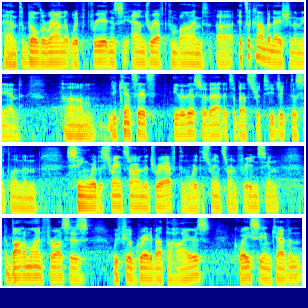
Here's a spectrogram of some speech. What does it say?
And to build around it with free agency and draft combined, uh, it's a combination in the end. Um, you can't say it's either this or that. It's about strategic discipline and seeing where the strengths are in the draft and where the strengths are in free agency. And the bottom line for us is we feel great about the hires. Kwesi and Kevin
